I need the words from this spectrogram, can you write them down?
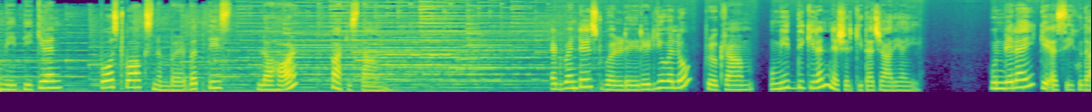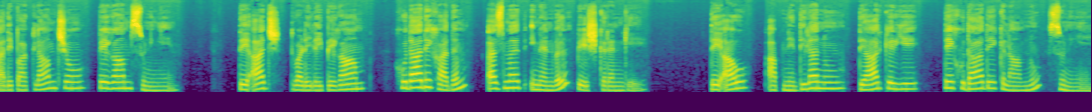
Umeed di Kiran post box number 32 Lahore Pakistan Adventist World Radio ਵੱਲੋਂ ਪ੍ਰੋਗਰਾਮ ਉਮੀਦ ਦੀ ਕਿਰਨ ਨਿਸ਼ਰ ਕੀਤਾ ਜਾ ਰਿਹਾ ਹੈ ਹੁਣ ਵੇਲੇ ਕਿ ਅਸੀਂ ਖੁਦਾ ਦੇ ਪਾਕ ਕਲਾਮ ਚੋਂ ਪੈਗਾਮ ਸੁਣੀਏ ਤੇ ਅੱਜ ਤੁਹਾਡੇ ਲਈ ਪੈਗਾਮ ਖੁਦਾ ਦੇ ਖਾਦਮ ਅਜ਼ਮਤ ਇਮਨੁਅਲ ਪੇਸ਼ ਕਰਨਗੇ ਤੇ ਆਓ ਆਪਣੇ ਦਿਲਾਂ ਨੂੰ ਤਿਆਰ ਕਰੀਏ ਤੇ ਖੁਦਾ ਦੇ ਕਲਾਮ ਨੂੰ ਸੁਣੀਏ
